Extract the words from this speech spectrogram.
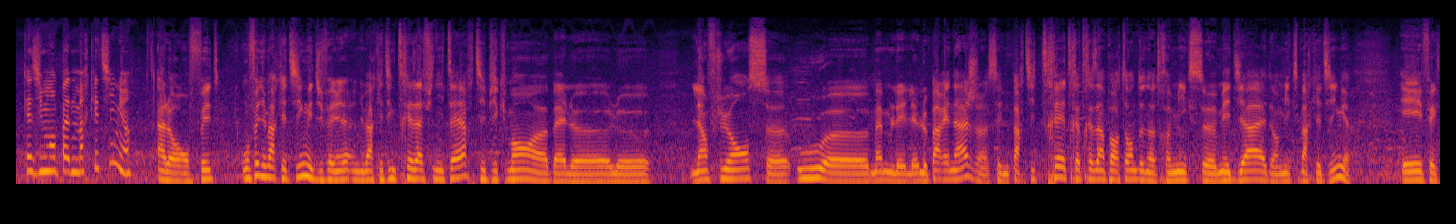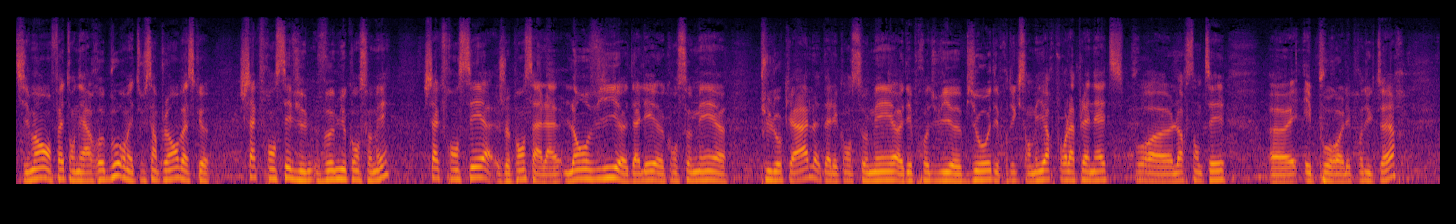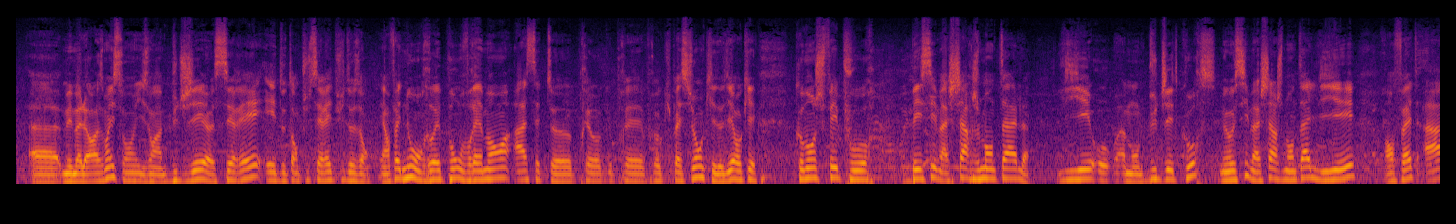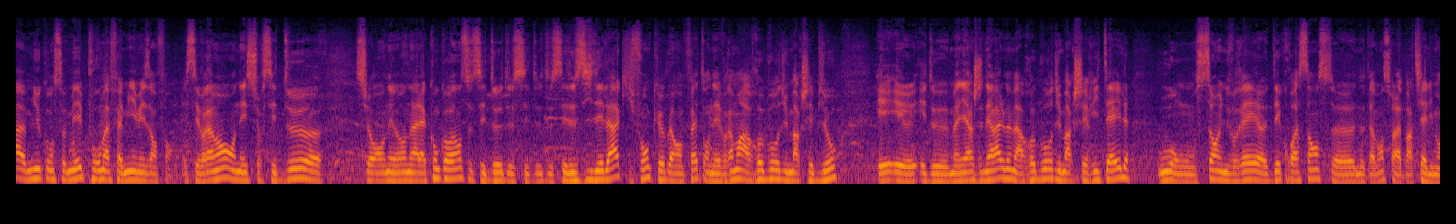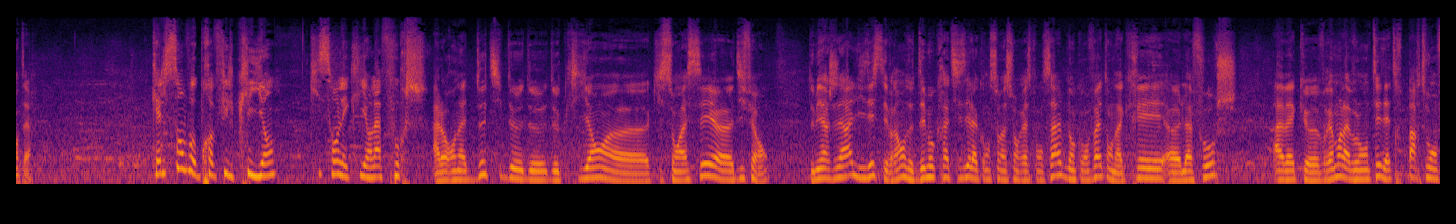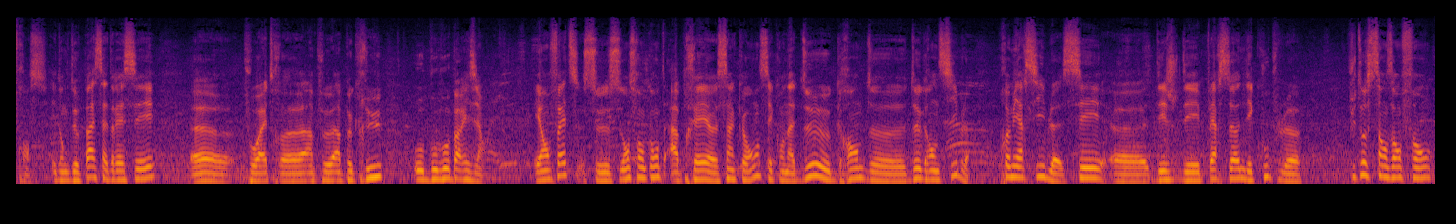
quasiment pas de marketing. Alors on fait, on fait du marketing, mais du, marketing très affinitaire. Typiquement, ben, le l'influence euh, ou euh, même le parrainage, c'est une partie très très très importante de notre mix euh, média et de notre mix marketing. Et effectivement, en fait, on est à rebours, mais tout simplement parce que chaque Français veut mieux consommer. Chaque Français, je pense, a l'envie d'aller consommer plus local, d'aller consommer des produits bio, des produits qui sont meilleurs pour la planète, pour leur santé et pour les producteurs. Euh, mais malheureusement, ils, ont un budget euh, serré et d'autant plus serré depuis deux ans. Et en fait, nous, on répond vraiment à cette euh, préoccupation qui est de dire, OK, comment je fais pour baisser ma charge mentale liée à mon budget de course, mais aussi ma charge mentale liée en fait à mieux consommer pour ma famille et mes enfants. Et c'est vraiment, on est sur ces deux, sur, on, a la concordance de ces deux, de idées-là qui font que, ben, en fait, on est vraiment à rebours du marché bio et, de manière générale même à rebours du marché retail où on sent une vraie décroissance, notamment sur la partie alimentaire. Quels sont vos profils clients? Qui sont les clients? La Fourche? Alors on a deux types de, clients euh, qui sont assez euh, différents. De manière générale, l'idée c'est vraiment de démocratiser la consommation responsable. Donc en fait, on a créé euh, La Fourche avec vraiment la volonté d'être partout en France et donc de ne pas s'adresser, pour être un peu, un peu cru, aux bobos parisiens. Et en fait, ce, dont on se rend compte après 5 ans, c'est qu'on a deux grandes, cibles. Première cible, c'est des, personnes, des couples plutôt sans enfants,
